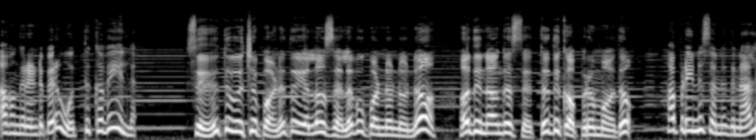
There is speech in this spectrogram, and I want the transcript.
அவங்க ரெண்டு பேரும் ஒத்துக்கவே இல்ல. சேர்த்து வச்ச பணத்தை எல்லாம் செலவு பண்ணணும்னா அது நாங்க செத்ததுக்கு அப்புறமா தான். அப்படின்னு சொன்னதுனால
